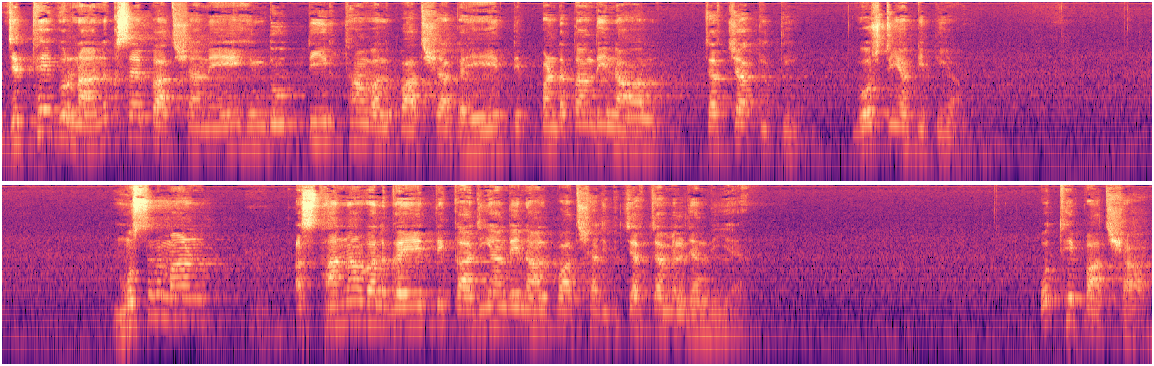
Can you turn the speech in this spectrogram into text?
ਜਿੱਥੇ ਗੁਰੂ ਨਾਨਕ ਸਾਹਿਬ ਪਾਤਸ਼ਾਹ ਨੇ ਹਿੰਦੂ ਤੀਰਥਾਂ ਵੱਲ ਪਾਤਸ਼ਾਹ ਗਏ ਤੇ ਪੰਡਤਾਂ ਦੇ ਨਾਲ ਚਰਚਾ ਕੀਤੀ, ਗੋਸ਼ਟੀਆਂ ਕੀਤੀਆਂ। ਮੁਸਲਮਾਨ ਅਸਥਾਨਾਂ ਵੱਲ ਗਏ ਤੇ ਕਾਜ਼ੀਆਂ ਦੇ ਨਾਲ ਪਾਤਸ਼ਾਹ ਜੀ ਦੀ ਚਰਚਾ ਮਿਲ ਜਾਂਦੀ ਹੈ। ਉੱਥੇ ਪਾਤਸ਼ਾਹ,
